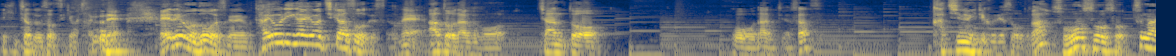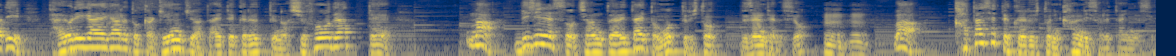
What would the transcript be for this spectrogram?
ちょっと嘘つきましたけどね。え、でもどうですかね。頼りがいは近そうですよね。あとなんかこう、ちゃんと、こう、なんていうんですか、勝ち抜いてくれそうとか？そうそうそう。つまり、頼りがいがあるとか元気を与えてくれるっていうのは手法であって、まあ、ビジネスをちゃんとやりたいと思ってる人って前提ですよ。うんうん。は、勝たせてくれる人に管理されたいんですよ。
